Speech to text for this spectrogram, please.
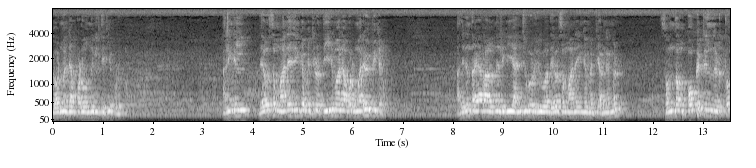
ഗവൺമെന്റ് ആ പണം ഒന്നുകിൽ തിരികെ കൊടുക്കണം. അല്ലെങ്കിൽ ദേവസ്വം മാനേജിംഗ് കമ്മിറ്റിയുടെ തീരുമാനം അവർ മരവിപ്പിക്കണം. അതിനും തയ്യാറാകുന്നില്ലെങ്കിൽ ഈ അഞ്ചു കോടി രൂപ ദേവസ്വം മാനേജിംഗ് കമ്മിറ്റി അംഗങ്ങൾ സ്വന്തം പോക്കറ്റിൽ നിന്നെടുത്തോ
